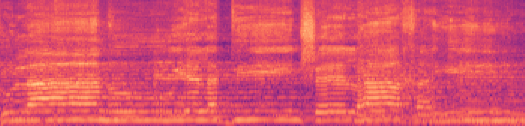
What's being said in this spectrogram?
כולנו ילדים של החיים.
